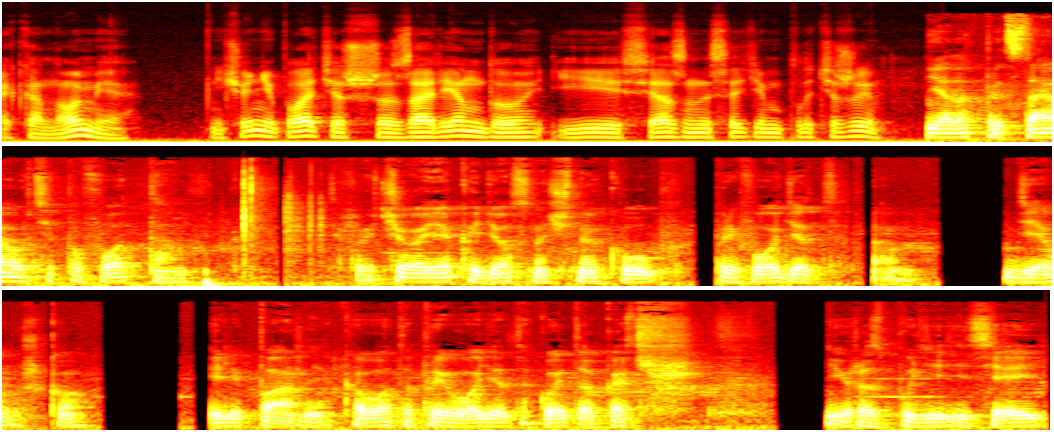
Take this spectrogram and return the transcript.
экономия. Ничего не платишь за аренду и связаны с этим платежи. Я так представил, типа, вот там такой человек идет в ночной клуб, приводит там девушку или парня, кого-то приводит такой только и разбуди детей.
